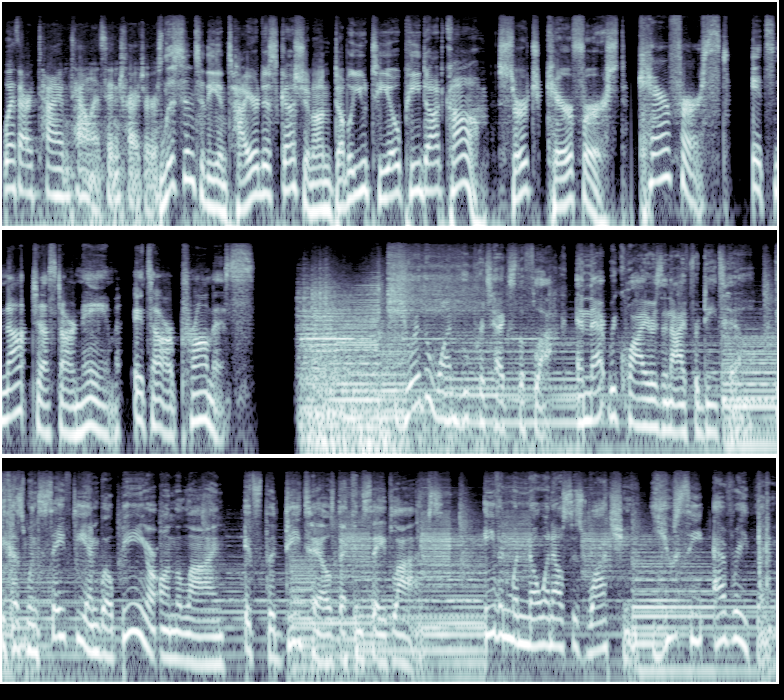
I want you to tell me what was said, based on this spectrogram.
with our time, talents, and treasures. Listen to the entire discussion on WTOP.com. Search Care First. Care First. It's not just our name, it's our promise. You're the one who protects the flock, and that requires an eye for detail. Because when safety and well-being are on the line, it's the details that can save lives. Even when no one else is watching, you see everything.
